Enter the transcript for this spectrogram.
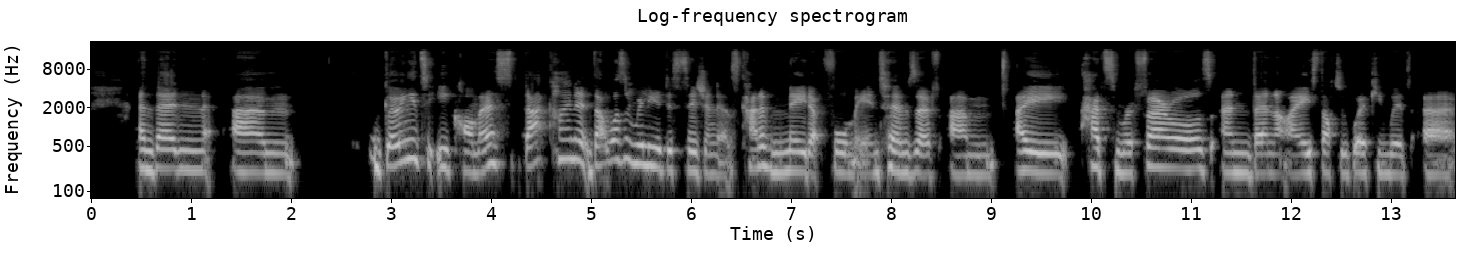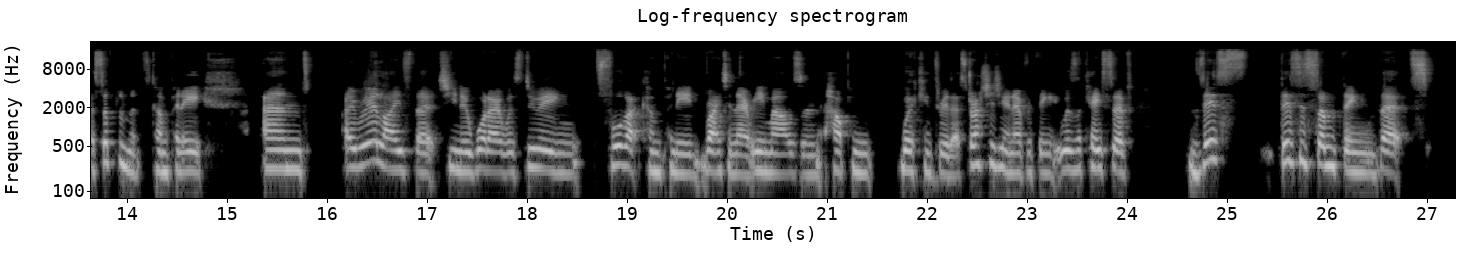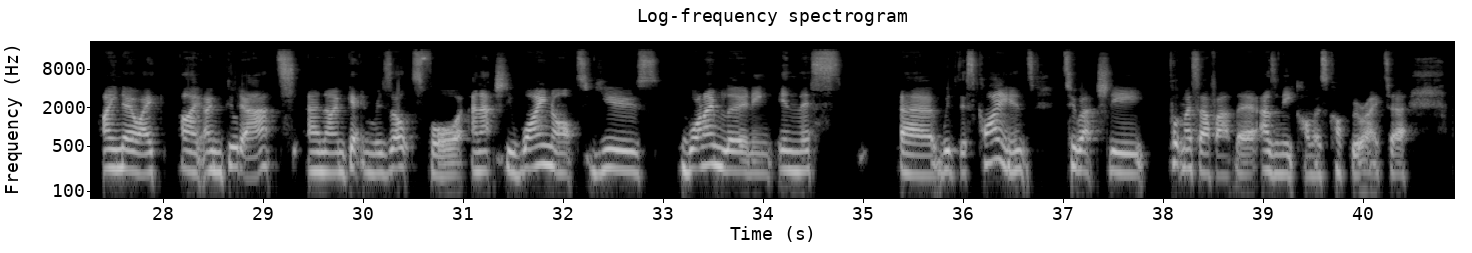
And then um, going into e-commerce that kind of that wasn't really a decision. It was kind of made up for me in terms of um, i had some referrals and then i started working with a supplements company. And i realized that you know what i was doing for that company writing their emails and helping working through their strategy and everything it was a case of this this is something that I know I, I, I'm good at and I'm getting results for. And actually, why not use what I'm learning in this, uh, with this client to actually put myself out there as an e-commerce copywriter.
